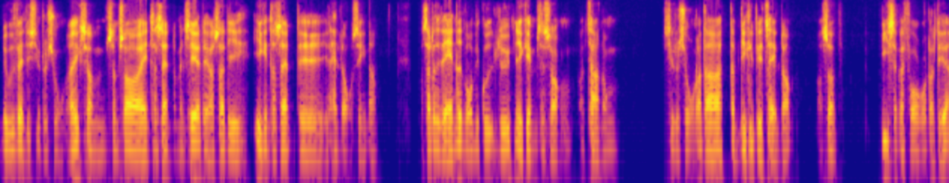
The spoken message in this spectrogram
med udvalgte situationer, ikke? Som, som så er interessant, når man ser det, og så er det ikke interessant øh, et halvt år senere. Og så er der det andet, hvor vi går ud løbende igennem sæsonen og tager nogle situationer, der, der virkelig bliver talt om, og så viser, hvad foregår der der.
